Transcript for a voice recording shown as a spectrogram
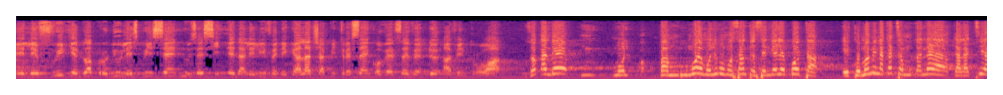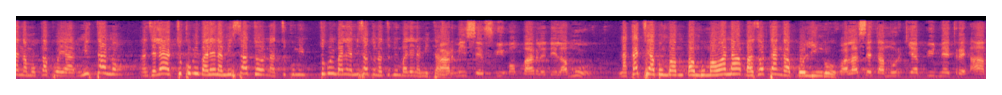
Et les fruits que doit produire l'Esprit Saint nous est cité dans le livre de Galates chapitre 5 au verset 22 à 23. Parmi ces fruits, on parle de l'amour. Voilà cet amour qui a pu naître en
